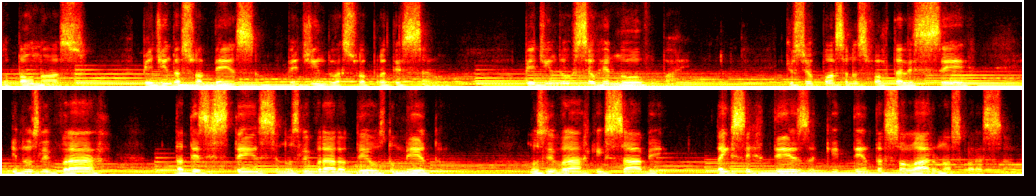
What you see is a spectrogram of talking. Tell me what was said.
no pão nosso, pedindo a Sua bênção, pedindo a Sua proteção, pedindo o Seu renovo, Pai. Que o Senhor possa nos fortalecer e nos livrar da desistência, nos livrar, ó Deus, do medo, nos livrar, quem sabe, da incerteza que tenta assolar o nosso coração.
